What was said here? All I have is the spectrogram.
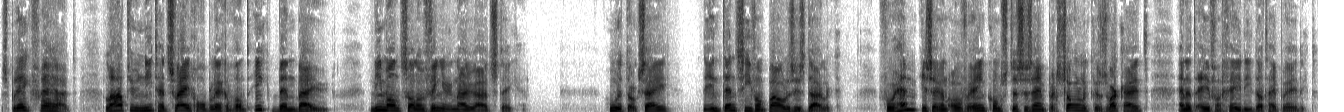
spreek vrij uit. Laat u niet het zwijgen opleggen, want ik ben bij u. Niemand zal een vinger naar u uitsteken. Hoe het ook zij, de intentie van Paulus is duidelijk. Voor hem is er een overeenkomst tussen zijn persoonlijke zwakheid en het evangelie dat hij predikt.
